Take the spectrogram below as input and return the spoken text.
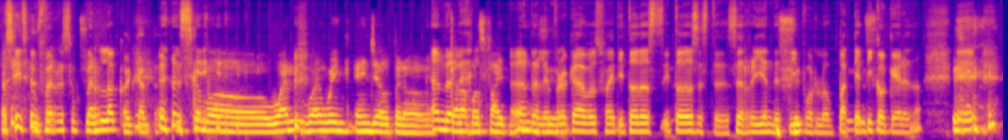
Así súper, súper Sí, loco. Me encanta. Es Sí. como One, One Wing Angel, pero Ándale. cada boss fight. ¿no? Ándale, Sí. pero cada boss fight y todos, y todos este, se ríen de ti Sí. por lo patético que eres, ¿no? Eh,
